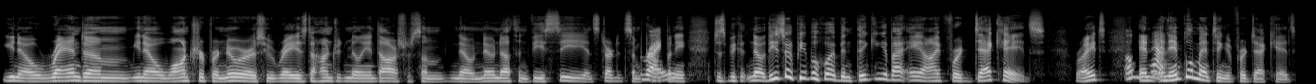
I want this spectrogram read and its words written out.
you know random you know entrepreneurs who raised hundred million dollars for some you know know nothing VC and started some right. company just because. No, these are people who have been thinking about AI for decades, right? Oh, and yeah. and implementing it for decades.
